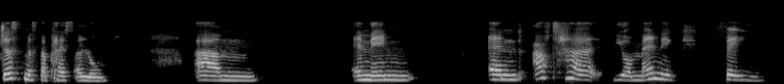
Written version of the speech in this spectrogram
just Mr. Price alone. Um, and then and after your manic phase,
